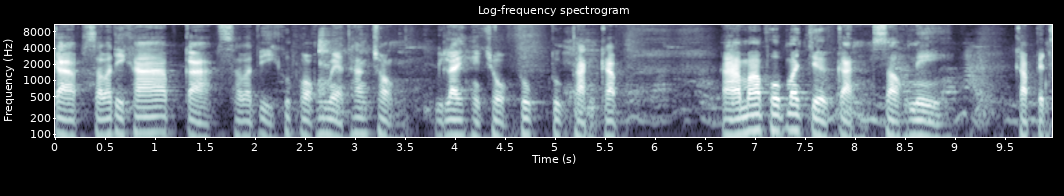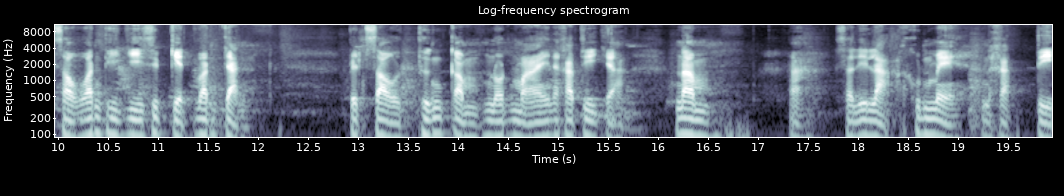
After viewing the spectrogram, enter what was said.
กับสวัสดีครับกับสวัสดีคุณพ่อคุณแม่ทางช่องวิไลให้โชคทุกทุกท่านครับ หามาพบมาเจอกันเสาร์นี้กับเป็นเสาร์วันที่ 27 วันจันทร์ เป็นเสาร์ถึงกำหนดหมายนะครับ ที่จะนำสรีระคุณแม่นะครับตี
